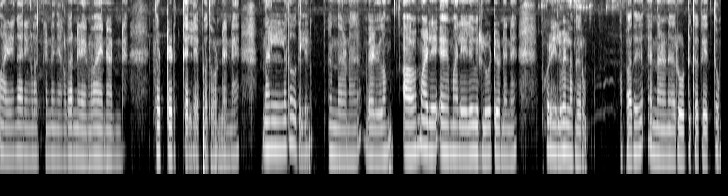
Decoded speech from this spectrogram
മഴയും കാര്യങ്ങളൊക്കെ ഉണ്ട്. ഞങ്ങൾ പറഞ്ഞില്ലേ ഞങ്ങൾ വയനാടിന്റെ തൊട്ടടുത്തല്ലേ. അപ്പോൾ അതുകൊണ്ട് തന്നെ നല്ല തോതിൽ എന്താണ് വെള്ളം ആ മല മലയിൽ ഉരുൾപൊട്ടിയോണ്ട് തന്നെ പുഴയിൽ വെള്ളം കയറും അപ്പോൾ അത് എന്താണ് റോട്ടിലേക്കൊക്കെ എത്തും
